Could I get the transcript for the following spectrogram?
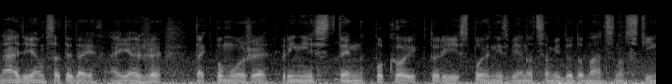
Nádejam sa teda aj ja, že tak pomôže priniesť ten pokoj, ktorý je spojený s Vianocami do domácností.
